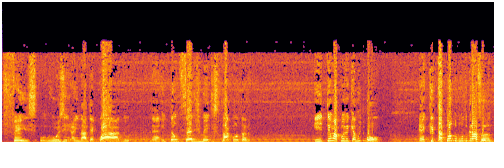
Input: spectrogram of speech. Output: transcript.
fez uso inadequado, né? Então, felizmente, está acontecendo. E tem uma coisa que é muito bom, é que está todo mundo gravando.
